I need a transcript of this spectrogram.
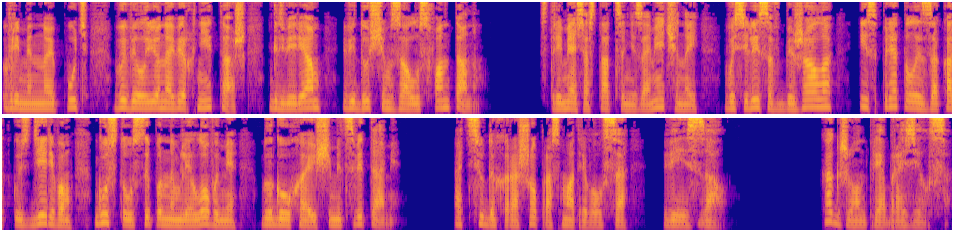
Временной путь вывел ее на верхний этаж, к дверям, ведущим в залу с фонтаном. Стремясь остаться незамеченной, Василиса вбежала и спряталась за катку с деревом, густо усыпанным лиловыми, благоухающими цветами. Отсюда хорошо просматривался весь зал. Как же он преобразился.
